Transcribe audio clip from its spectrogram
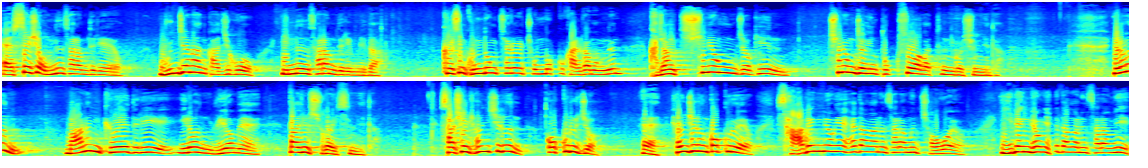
에셋이 없는 사람들이에요. 문제만 가지고 있는 사람들입니다. 그것은 공동체를 좀먹고 갉아먹는 가장 치명적인, 치명적인 독소와 같은 것입니다. 여러분, 많은 교회들이 이런 위험에 빠질 수가 있습니다. 사실 현실은 거꾸로죠. 네, 현실은 거꾸로예요. 400명에 해당하는 사람은 적어요. 200명에 해당하는 사람이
